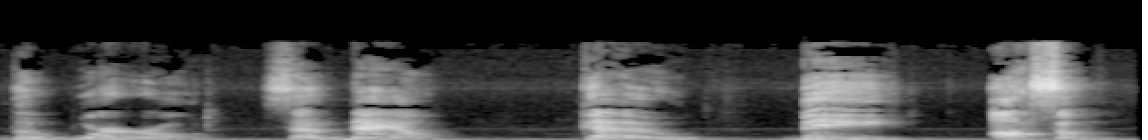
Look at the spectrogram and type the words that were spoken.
the world. So now, go be awesome.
